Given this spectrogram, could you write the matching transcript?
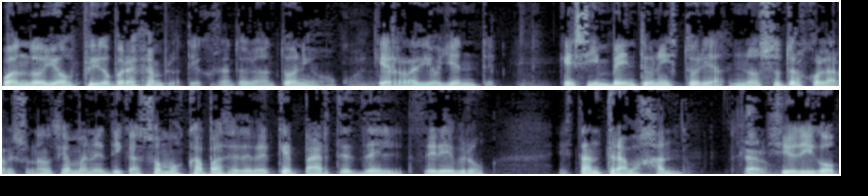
Cuando yo os pido, por ejemplo, tío José Antonio Antonio o cualquier radio oyente, que se invente una historia, nosotros con la resonancia magnética somos capaces de ver qué partes del cerebro están trabajando. Claro. Si yo digo,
